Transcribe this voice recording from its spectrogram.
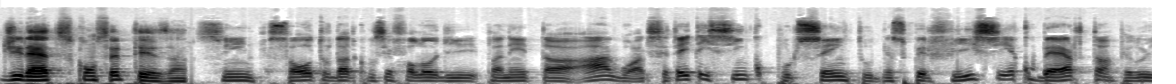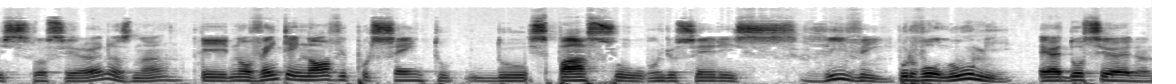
diretos com certeza. Sim, só outro dado que você falou de planeta Água, 75% da superfície é coberta pelos oceanos, né? E 99% do espaço onde os seres vivem por volume é do oceano.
